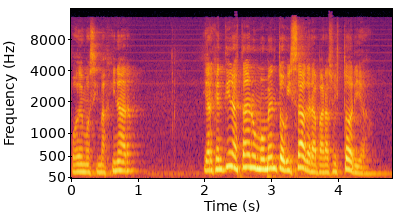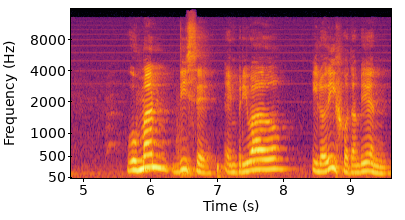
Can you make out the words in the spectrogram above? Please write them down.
podemos imaginar. Y Argentina está en un momento bisagra para su historia. Guzmán dice en privado, y lo dijo también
